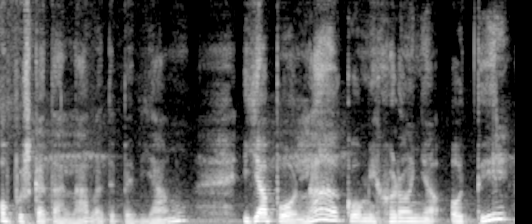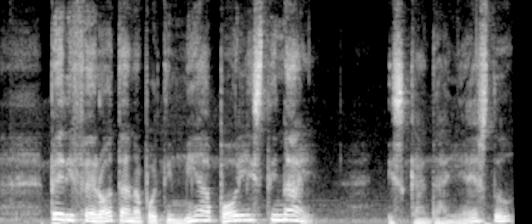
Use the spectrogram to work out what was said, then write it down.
Όπως καταλάβατε παιδιά μου, για πολλά ακόμη χρόνια ο Τιλ περιφερόταν από τη μία πόλη στην άλλη. Οι σκανταλιές του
